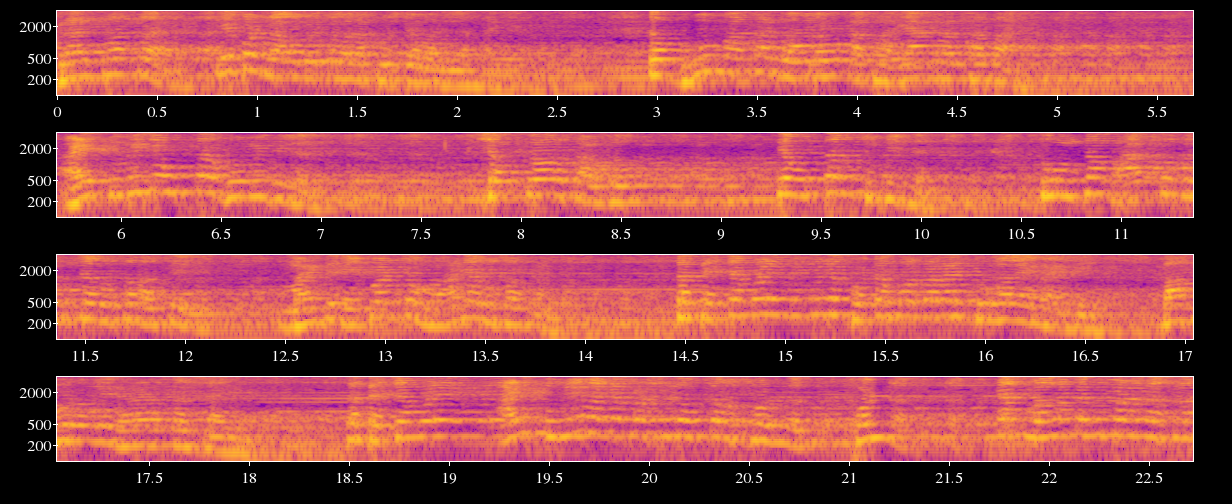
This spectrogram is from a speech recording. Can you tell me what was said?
ग्रंथाचं आहे ते पण नाव मी तुम्हाला पुढच्या बाजूला सांगितलं तर भूमाता गौरव कथा या ग्रंथात आहे. आणि तुम्ही जे उत्तर भूमी दिलं शब्दावर सांगतो ते उत्तर चुकीचं आहे. तुमचा भाग तो तुमच्यानुसार असेल. माहिती नाही पण तो माझ्यानुसार नाही. तर त्याच्यामुळे मी तिथे खोटं बोलणार आहे तुम्हालाही माहिती बाबूरावले घराण्याचा शाहीर तर त्याच्यामुळे आणि तुम्ही माझ्या प्रश्नाचं उत्तर सोडलं फोडलं त्यात मला कमी पडत असला.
